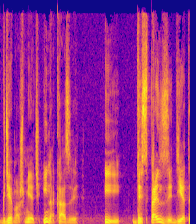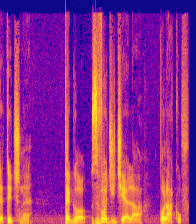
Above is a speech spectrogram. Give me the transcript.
gdzie masz mieć i nakazy, i dyspensy dietetyczne tego zwodziciela Polaków.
